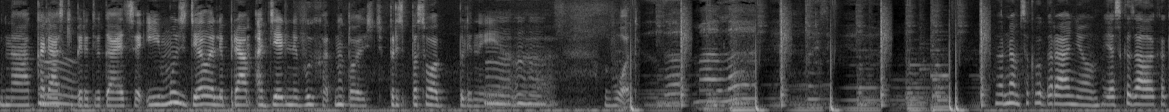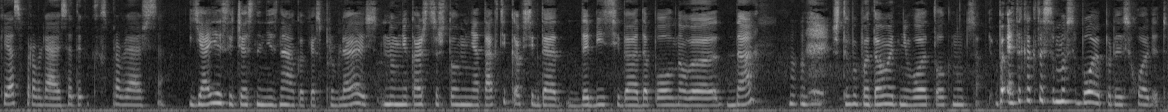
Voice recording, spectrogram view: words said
на коляске М. передвигается, и ему сделали прям отдельный выход, ну то есть приспособленный. М, э, вот. Вернемся к выгоранию. Я сказала, как я справляюсь, а ты как справляешься? Я, если честно, не знаю, как я справляюсь, но мне кажется, что у меня тактика всегда добить себя до полного дна, чтобы потом от него оттолкнуться. Это как-то само собой происходит.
